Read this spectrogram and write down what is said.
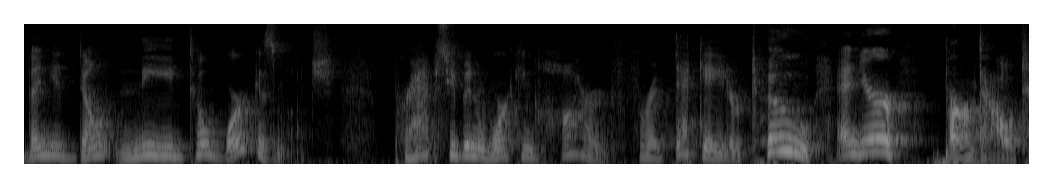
then you don't need to work as much. Perhaps you've been working hard for a decade or two and you're burnt out.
